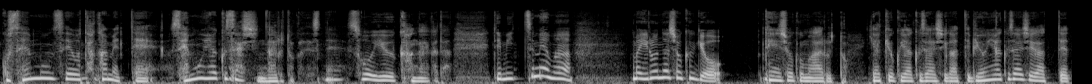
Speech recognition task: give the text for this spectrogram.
こう専門性を高めて専門薬剤師になるとかですね。そういう考え方。で3つ目はまあ、いろんな職業転職もあると。薬局薬剤師があって病院薬剤師があって。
